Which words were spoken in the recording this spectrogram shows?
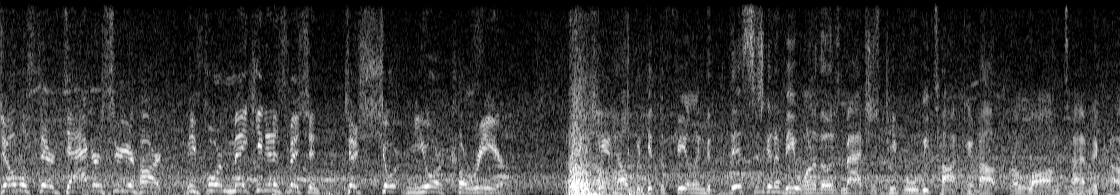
Joe will stare daggers through your heart before making it his mission to shorten your career. I can't help but get the feeling that this is going to be one of those matches people will be talking about for a long time to come.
